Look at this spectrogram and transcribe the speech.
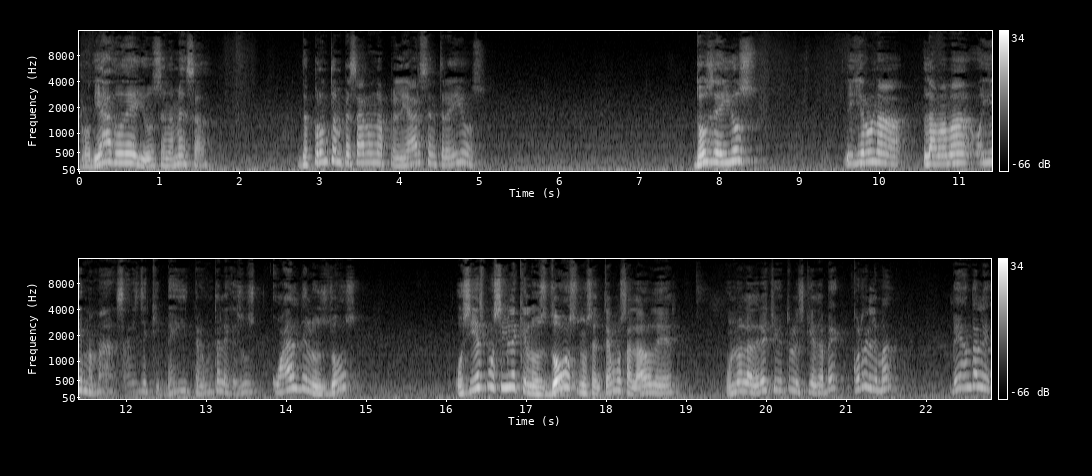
rodeado de ellos en la mesa, de pronto empezaron a pelearse entre ellos. Dos de ellos dijeron a la mamá, oye mamá, ¿sabes de qué? Ve y pregúntale a Jesús, ¿cuál de los dos? O si es posible que los dos nos sentemos al lado de él, uno a la derecha y otro a la izquierda. Ve, córrele, ma. Ve, ándale.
